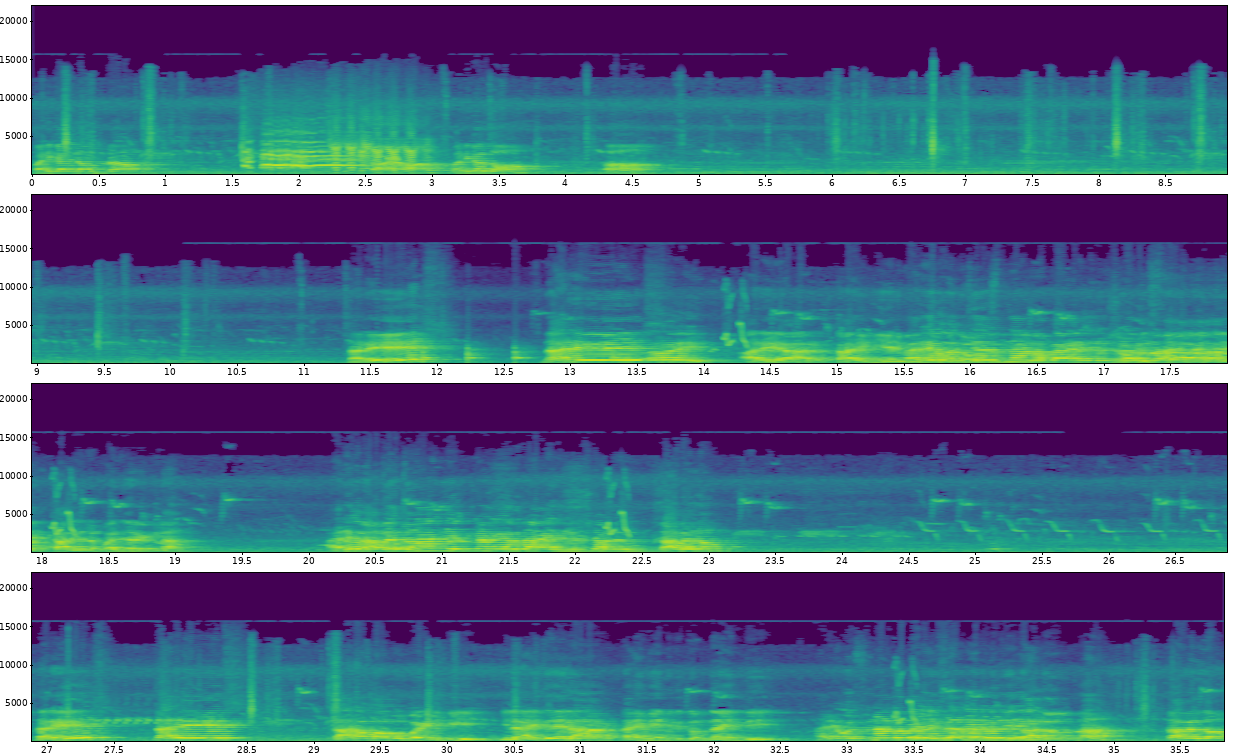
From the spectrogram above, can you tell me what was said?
पानी निकल जाओ इंदिरा पानी निकल जाओ हाँ नरेश नरेश अरे यार काय नाही अरे वचेस ना बाबा कालेजला पंजा घेतला अरे वचेस ना घेतला करता आहे का बेलो नरेश नरेश రారా బయటికి. ఇలా అయితే ఎలా? టైం ఎనిమిది తొమ్మిది అయింది. అరే వస్తున్నాను రా వెళ్దాం.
